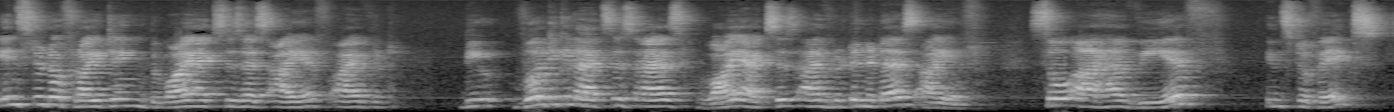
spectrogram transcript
Instead of writing the y-axis as IF, I have written the vertical axis as y-axis, I have written it as IF. So I have VF instead of X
